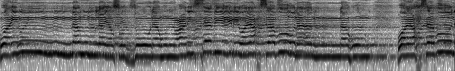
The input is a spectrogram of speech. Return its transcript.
وإنهم ليصدونهم عن السبيل ويحسبون أنهم ويحسبون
